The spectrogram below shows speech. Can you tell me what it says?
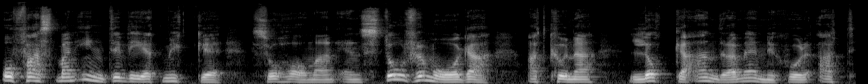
Och fast man inte vet mycket så har man en stor förmåga att kunna locka andra människor att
